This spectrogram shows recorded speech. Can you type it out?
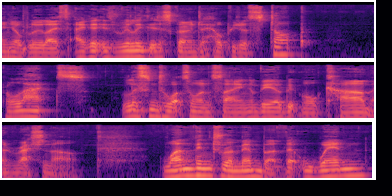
and your blue lace agate is really just going to help you to stop, relax, listen to what someone's saying, and be a bit more calm and rational. One thing to remember that when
